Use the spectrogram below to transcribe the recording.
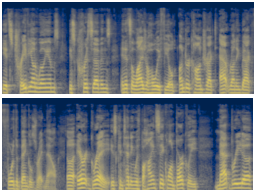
it's Trayveon Williams, it's Chris Evans, and it's Elijah Holyfield under contract at running back for the Bengals right now. Uh, Eric Gray is contending with behind Saquon Barkley Matt Breida,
